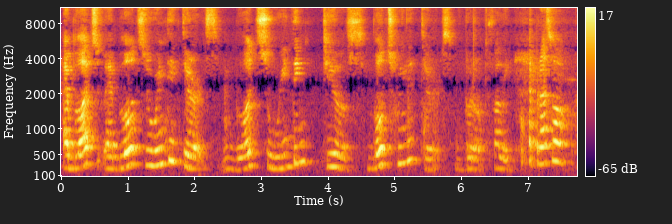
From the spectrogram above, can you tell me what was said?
É Blood, é blood Sweat and Tears. Blood, Sweat and Tears. Blood, Sweat and Tears. Pronto, falei. A próxima...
